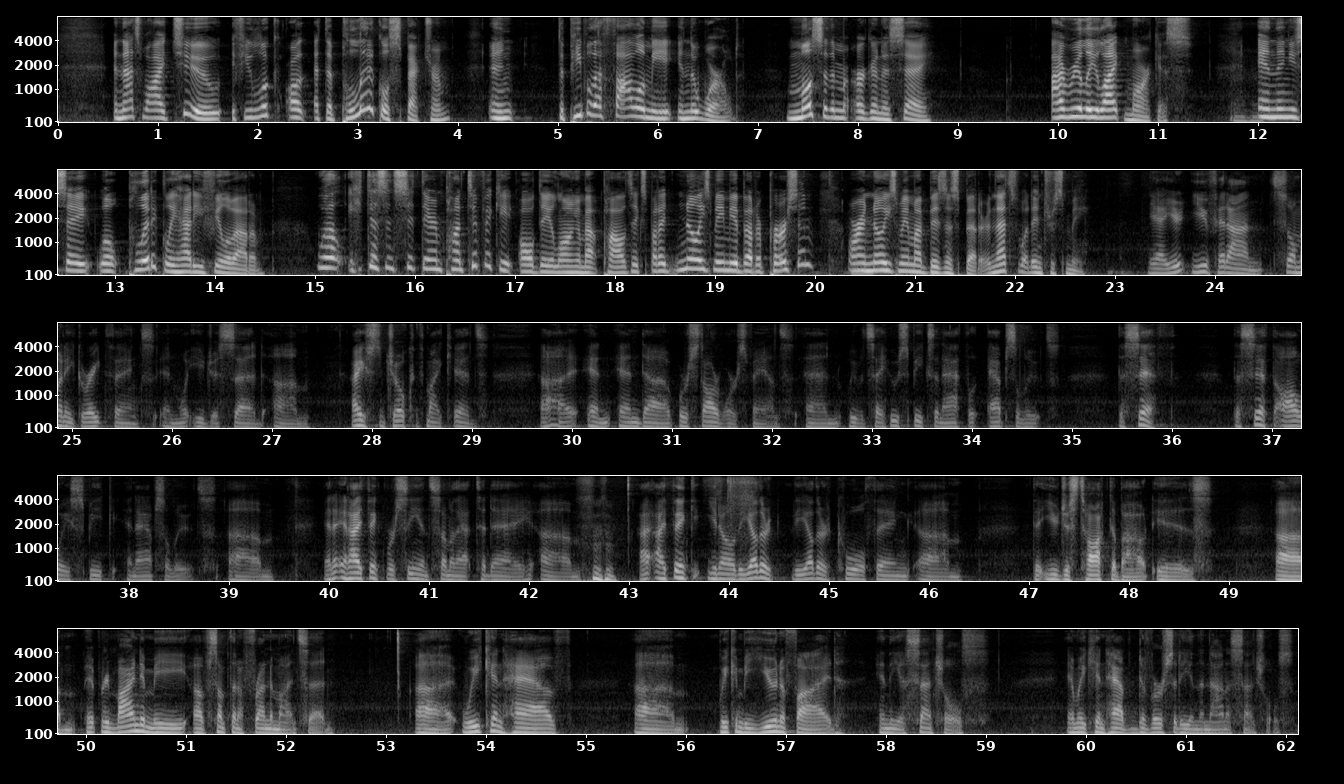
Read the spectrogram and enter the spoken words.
and that's why too. If you look at the political spectrum and the people that follow me in the world, most of them are going to say, "I really like Marcus," mm-hmm. and then you say, "Well, politically, how do you feel about him?" Well, he doesn't sit there and pontificate all day long about politics, but I know he's made me a better person, or I know he's made my business better, and that's what interests me. Yeah, you, you've hit on so many great things in what you just said. Um, I used to joke with my kids, uh, and and uh, we're Star Wars fans, and we would say, "Who speaks in ath- absolutes?" The Sith. The Sith always speak in absolutes, um, and and I think we're seeing some of that today. Um, I, I think you know the other the other cool thing um, that you just talked about is um, it reminded me of something a friend of mine said. Uh, we can have um, we can be unified in the essentials and we can have diversity in the non-essentials.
